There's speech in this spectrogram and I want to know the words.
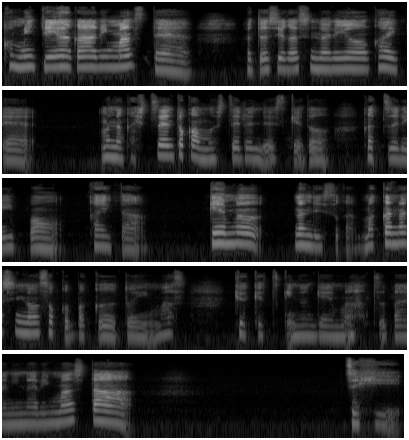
コミティアがありまして、私がシナリオを書いて、まあ、なんか出演とかもしてるんですけど、がっつり一本書いたゲームなんですが、まかなしの束縛と言います。吸血鬼のゲーム発売になりました。ぜひ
